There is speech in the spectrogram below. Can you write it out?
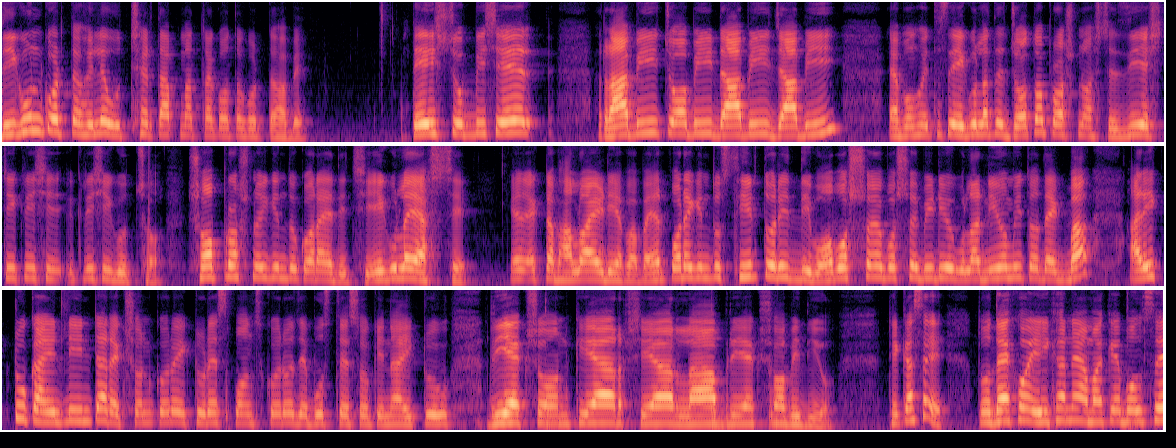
দ্বিগুণ করতে হলে উচ্ছের তাপমাত্রা কত করতে হবে? তেইশ, চব্বিশের রাবি, চবি, ডাবি, জাবি এবং হইতেছে এগুলাতে যত প্রশ্ন আসছে, জিএসটি, কৃষি, কৃষিগুচ্ছ, সব প্রশ্নই কিন্তু করায় দিচ্ছি। এগুলাই আসছে। এর একটা ভালো আইডিয়া পাবা। এরপরে কিন্তু স্থির তরিত দিব। অবশ্যই অবশ্যই ভিডিওগুলো নিয়মিত দেখবা আর একটু কাইন্ডলি ইন্টারাকশন করো, একটু রেসপন্স করো যে বুঝতেছো কিনা, একটু reaction care share love react সবই দিও। ঠিক আছে? তো দেখো এইখানে আমাকে বলছে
